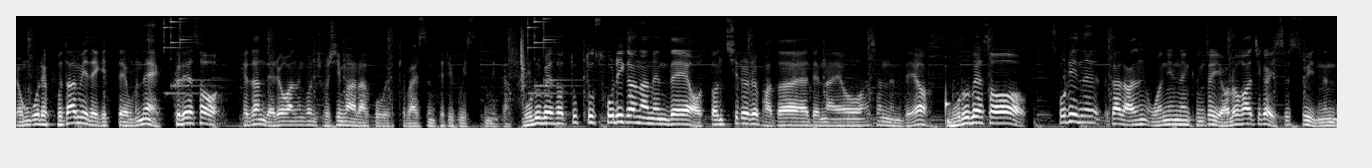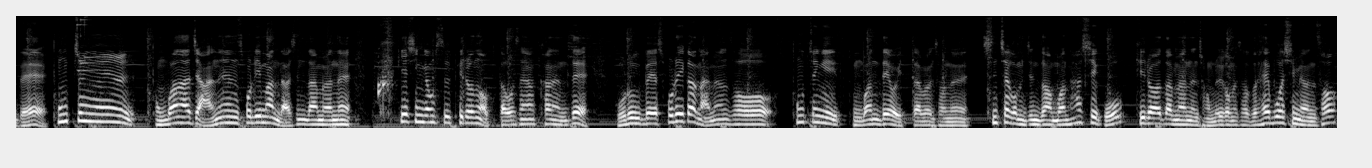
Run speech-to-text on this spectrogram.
연골에 부담이 되기 때문에 그래서 계단 내려가는 건 조심하라고 이렇게 말씀드리고 있습니다. 무릎에서 뚝뚝 소리가 나는데 어떤 치료를 받아야 되나요 하셨는데요. 무릎에서 소리가 나는 원인은 굉장히 여러 가지가 있을 수 있는데 통증을 동반하지 않은 소리만 나신다면 크게 신경 쓸 필요는 없다고 생각하는데 무릎에 소리가 나면서 통증이 동반되어 있다면 저는 신체 검진도 한번 하시고 필요하다면 정밀 검사도 해보시면서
